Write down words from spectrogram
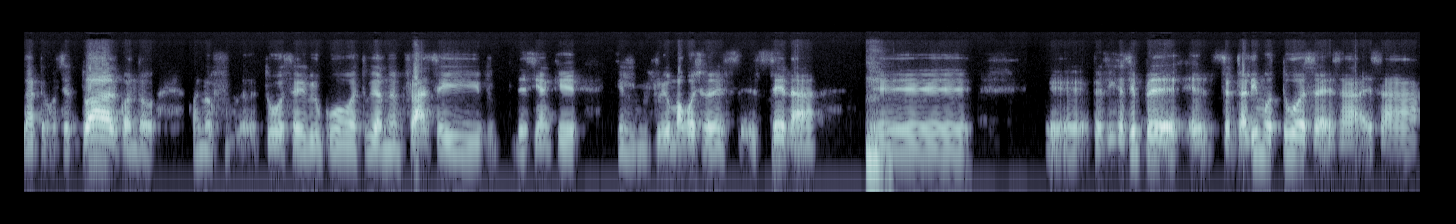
arte conceptual, cuando, cuando tuvo ese grupo estudiando en Francia y decían que, el río Magoyo es el Sena, eh, eh, te fijas, siempre el centralismo tuvo esa, esa, esa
